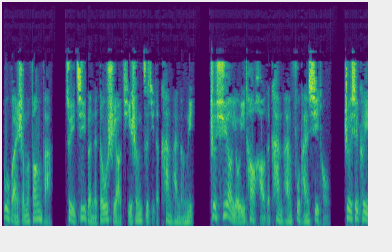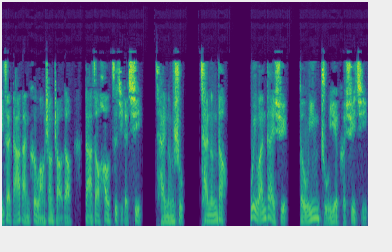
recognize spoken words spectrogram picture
不管什么方法，最基本的都是要提升自己的看盘能力。这需要有一套好的看盘复盘系统，这些可以在打板客网上找到。打造好自己的气，才能数，才能到。未完待续，抖音主页可续集。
